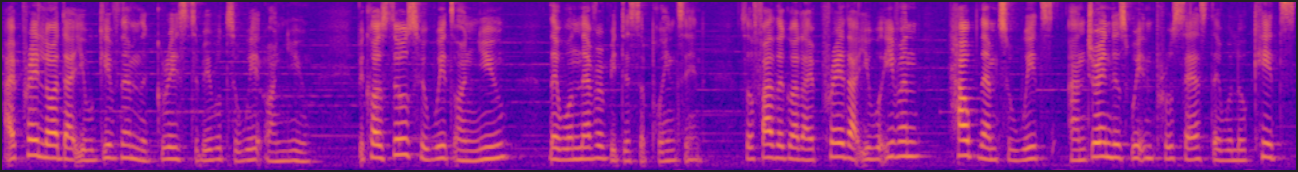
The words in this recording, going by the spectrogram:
I pray, Lord, that you will give them the grace to be able to wait on you. Because those who wait on you, they will never be disappointed. So, Father God, I pray that you will even help them to wait, and during this waiting process, they will locate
